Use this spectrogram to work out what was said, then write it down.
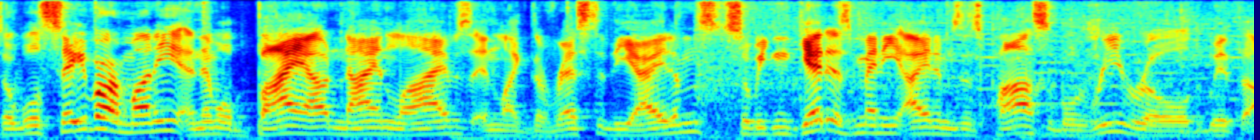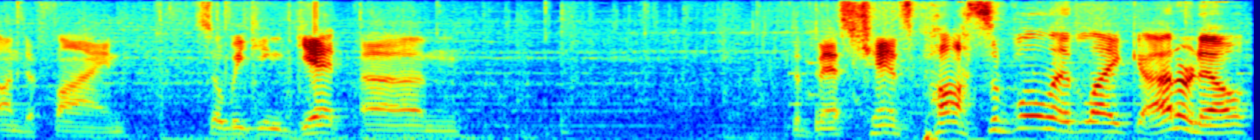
So we'll save our money and then we'll buy out nine lives and like the rest of the items so we can get as many items as possible re-rolled with Undefined so we can get um, the best chance possible at like, I don't know,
